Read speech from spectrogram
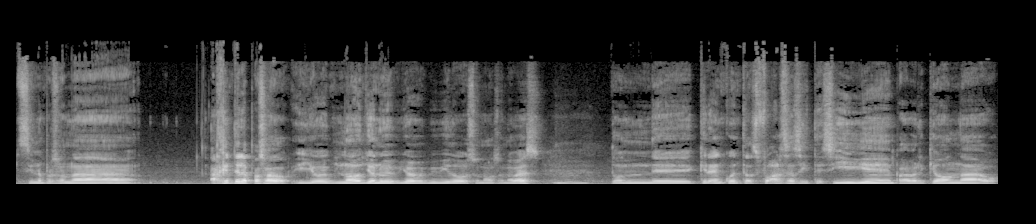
si una persona... A gente le ha pasado, y yo no, yo no he- yo he vivido eso no una vez, donde crean cuentas falsas y te siguen para ver qué onda, o,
